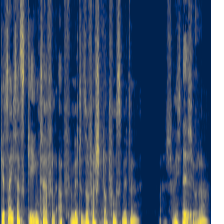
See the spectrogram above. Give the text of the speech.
Gibt es eigentlich das Gegenteil von Abführmittel, so Verstopfungsmittel? Wahrscheinlich nicht, äh, oder?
